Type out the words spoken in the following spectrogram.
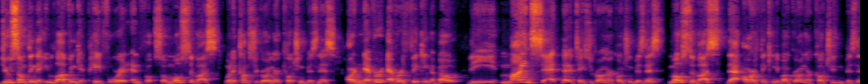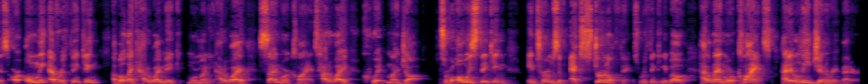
do something that you love and get paid for it. And fo- so, most of us, when it comes to growing our coaching business, are never ever thinking about the mindset that it takes to growing our coaching business. Most of us that are thinking about growing our coaching business are only ever thinking about, like, how do I make more money? How do I sign more clients? How do I quit my job? So, we're always thinking in terms of external things. We're thinking about how to land more clients, how to lead generate better,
